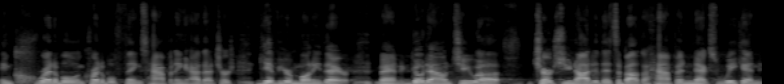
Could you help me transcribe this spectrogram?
Incredible, incredible things happening at that church. Give your money there. Man, go down to uh, Church United that's about to happen next weekend.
